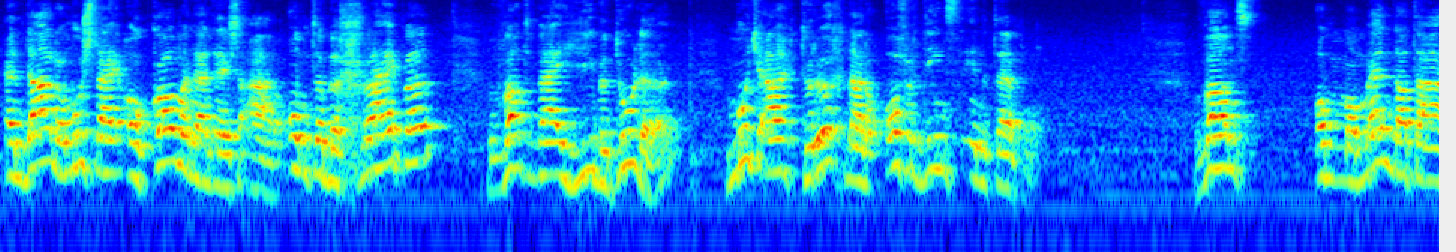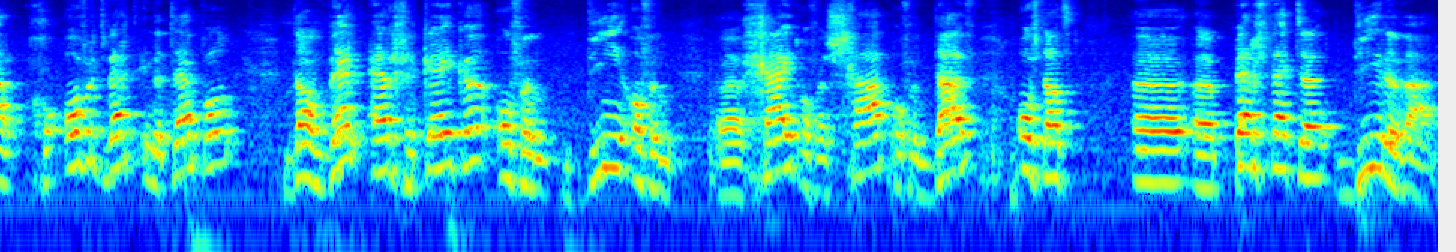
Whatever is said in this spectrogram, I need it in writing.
En daarom moest hij ook komen naar deze aarde. Om te begrijpen wat wij hier bedoelen, moet je eigenlijk terug naar de offerdienst in de tempel. Want op het moment dat daar geofferd werd in de tempel, dan werd er gekeken of een dier, of een uh, geit, of een schaap, of een duif, of dat uh, uh, perfecte dieren waren.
